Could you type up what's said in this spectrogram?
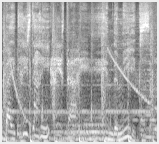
by Chris Dari, Chris Dari In the mix.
